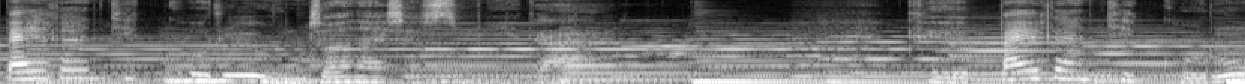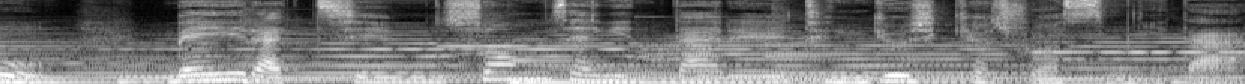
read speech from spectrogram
빨간 티코를 운전하셨습니다. 그 빨간 티코로 매일 아침 수험생인 딸을 등교시켜 주었습니다.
